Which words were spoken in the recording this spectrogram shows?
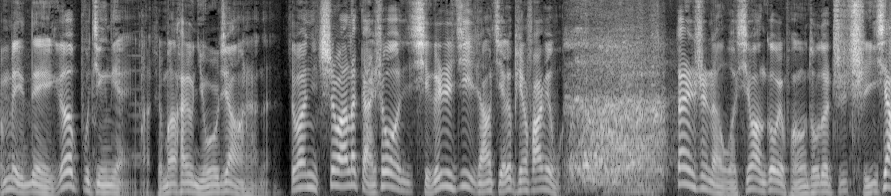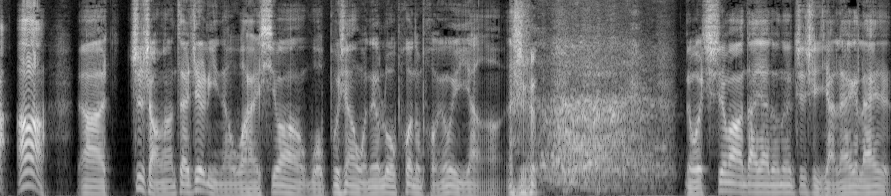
哪哪个不经典呀？什么还有牛肉酱啥的，对吧？你吃完了感受，写个日记，然后截个屏发给我。但是呢，我希望各位朋友多多支持一下啊啊！至少呢，在这里呢，我还希望我不像我那个落魄的朋友一样啊。那 我希望大家都能支持一下，来来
